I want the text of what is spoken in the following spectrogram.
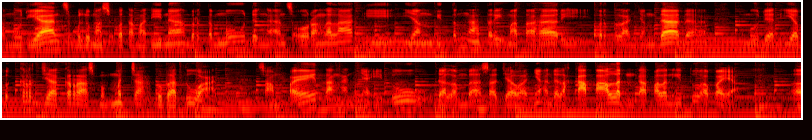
Kemudian sebelum masuk kota Madinah bertemu dengan seorang lelaki yang di tengah terik matahari bertelanjang dada. Kemudian ia bekerja keras memecah bebatuan sampai tangannya itu dalam bahasa Jawanya adalah kapalan. Kapalan itu apa ya? E,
